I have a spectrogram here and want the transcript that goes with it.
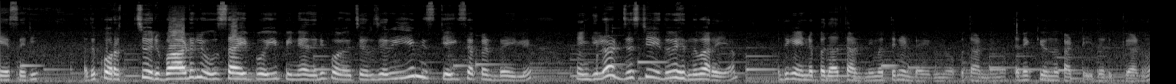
കേസരി. അത് കുറച്ച് ഒരുപാട് ലൂസായി പോയി. പിന്നെ അതിന് ചെറിയ ചെറിയ മിസ്റ്റേക്സ് ഒക്കെ ഉണ്ട് അതിൽ എങ്കിലും അഡ്ജസ്റ്റ് ചെയ്തു എന്ന് പറയാം. അത് കഴിഞ്ഞപ്പോൾ ഇതാ തണ്ണിമത്തനുണ്ടായിരുന്നു അപ്പോൾ തണ്ണിമത്തനൊക്കെ ഒന്ന് കട്ട് ചെയ്തെടുക്കുകയാണ്.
